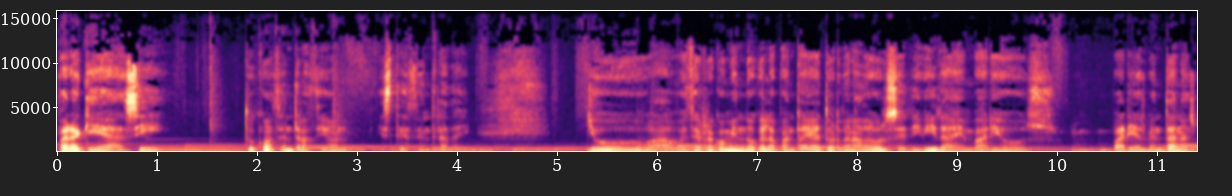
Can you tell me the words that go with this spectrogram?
para que así tu concentración esté centrada ahí. Yo a veces recomiendo que la pantalla de tu ordenador se divida en varios varias ventanas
